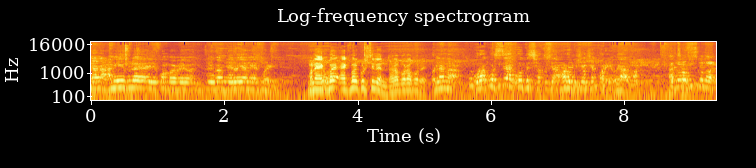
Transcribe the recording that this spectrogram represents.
না না আমি এগুলো এরকম ভাবে এবার বেরোই আমি আর করিনি। মানে একবার একবার করছিলেন ধরা পড়া পরে না না ওরা করছে আর ওদের সাথে সাথে আমার অফিসে এসে করে ওই আপনার আচ্ছা। অফিস কোথায়?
